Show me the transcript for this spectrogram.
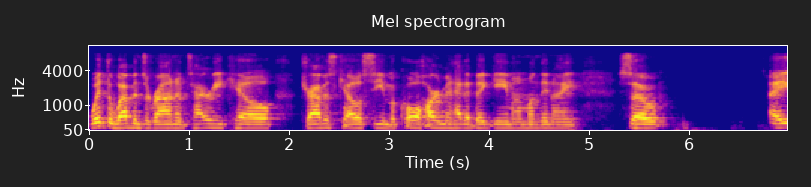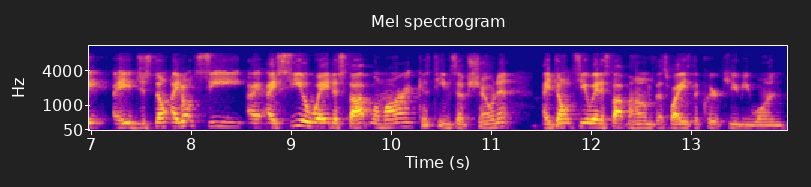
with the weapons around him. Tyreek Hill, Travis Kelce, Mecole Hardman had a big game on Monday night. So I I just don't I don't see I, I see a way to stop Lamar because teams have shown it. I don't see a way to stop Mahomes. That's why he's the clear QB one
